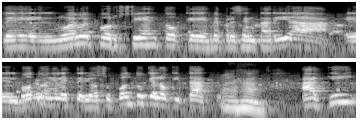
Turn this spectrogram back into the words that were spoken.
del 9% que representaría el voto en el exterior, supón tú que lo quitaste. Aquí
